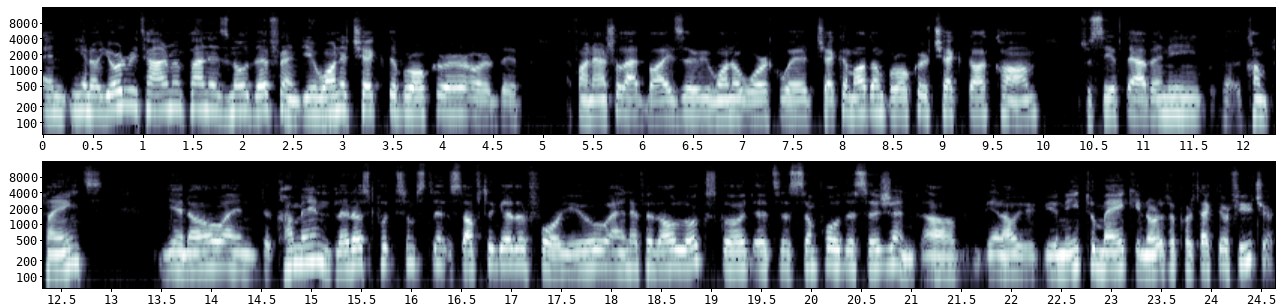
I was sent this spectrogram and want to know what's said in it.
and you know your retirement plan is no different you want to check the broker or the financial advisor you want to work with check them out on brokercheck.com to see if they have any uh, complaints you know, and come in. Let us put some st- stuff together for you. And if it all looks good, it's a simple decision, uh, you know, you, you, need to make in order to protect your future.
